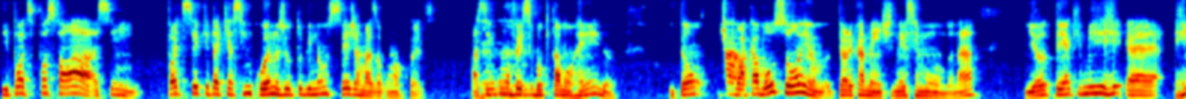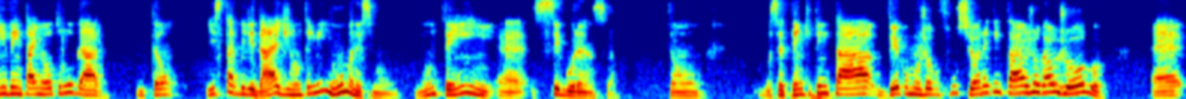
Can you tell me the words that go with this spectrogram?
E pode, posso falar, assim, pode ser que daqui a cinco anos o YouTube não seja mais alguma coisa. Assim uhum. como o uhum. Facebook está morrendo, então, tipo, ah. acabou o sonho, teoricamente, nesse mundo, né? E eu tenho que me é, reinventar em outro lugar. Então, estabilidade não tem nenhuma nesse mundo. Não tem é, segurança. Então, você tem que tentar ver como o jogo funciona e tentar jogar o jogo. É,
